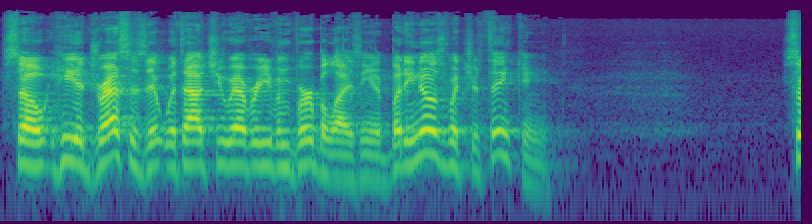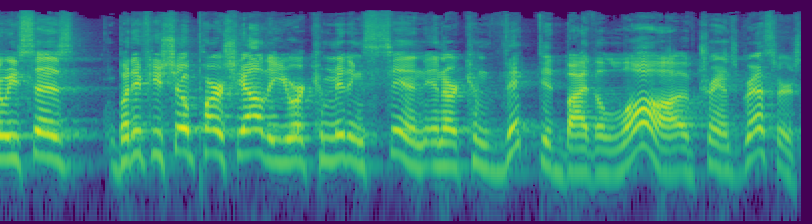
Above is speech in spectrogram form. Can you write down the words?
So he addresses it without you ever even verbalizing it, but he knows what you're thinking. So he says, But if you show partiality, you are committing sin and are convicted by the law of transgressors.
